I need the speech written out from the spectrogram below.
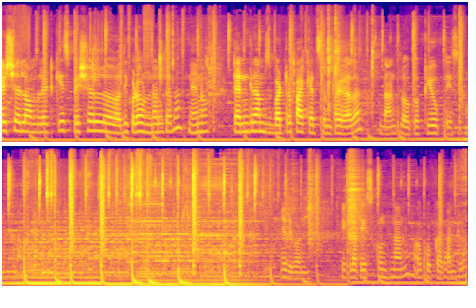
స్పెషల్ ఆమ్లెట్కి స్పెషల్ అది కూడా ఉండాలి కదా. నేను టెన్ గ్రామ్స్ బటర్ ప్యాకెట్స్ ఉంటాయి కదా దాంట్లో ఒక క్యూబ్ తీసుకుంటున్నాను. ఇదిగోండి ఇట్లా తీసుకుంటున్నాను ఒక్కొక్క దాంట్లో.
